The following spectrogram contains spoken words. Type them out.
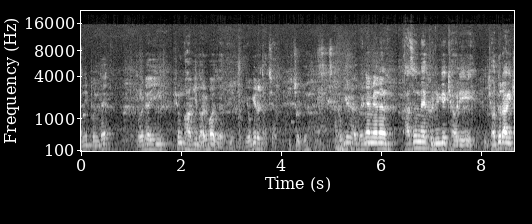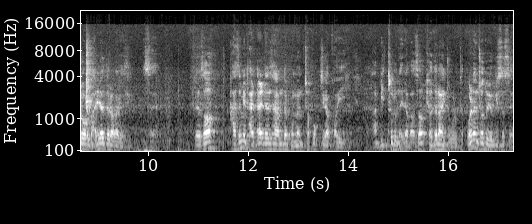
안 이쁜데 오히려 이 흉곽이 넓어져야 돼. 여기. 여기를 다쳐야 돼. 이쪽이요? 여기를 왜냐면은 가슴의 근육의 결이 이 겨드랑이 쪽으로 말려 들어가게 있어요. 그래서 가슴이 발달된 사람들 보면 젖꼭지가 거의 아, 밑으로 내려가서 겨드랑이 쪽으로 들- 원래는 저도 여기 있었어요.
